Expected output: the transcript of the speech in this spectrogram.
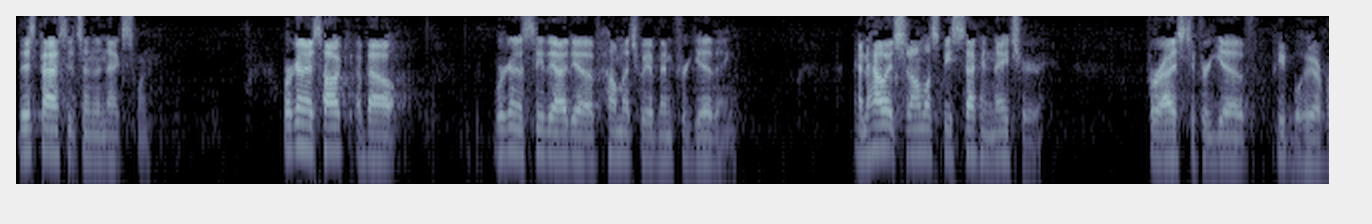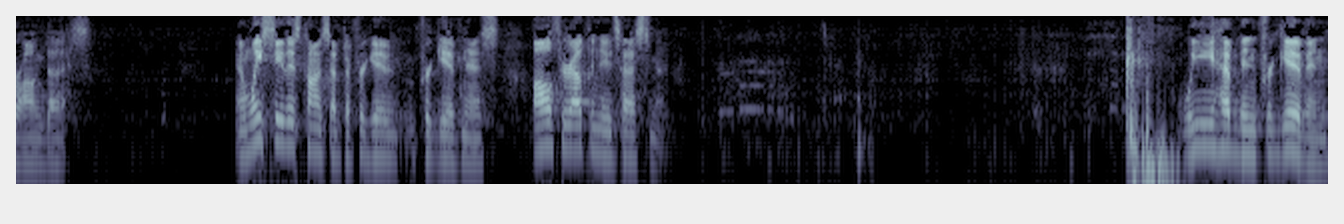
this passage and the next one, we're going to talk about, we're going to see the idea of how much we have been forgiving and how it should almost be second nature for us to forgive people who have wronged us. And we see this concept of forgive, forgiveness all throughout the New Testament. We have been forgiven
